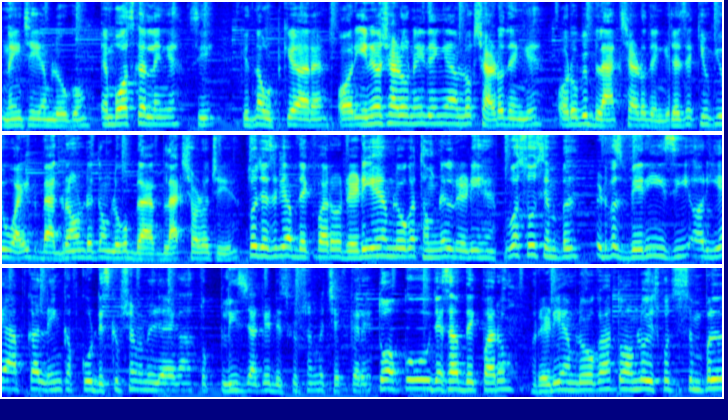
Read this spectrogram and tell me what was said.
नहीं चाहिए हम लोगों को। एम्बॉस कर लेंगे सी कितना उठ के आ रहा है। और इनर शेडो नहीं देंगे, हम लोग शेडो देंगे, और वो भी ब्लैक शेडो देंगे। जैसे क्योंकि व्हाइट बैकग्राउंड है तो हम लोग को ब्लैक ब्लैक शेडो चाहिए। तो जैसे कि आप देख पा रहे हो रेडी है हम लोगों का थंबनेल रेडी है। वो so simple it was very easy और ये आपका लिंक आपको डिस्क्रिप्शन में मिल जाएगा। तो प्लीज़ जाके डिस्क्रिप्शन में चेक करें। तो आपको जैसा आप देख पा रहे हो रेडी है हम लोगों का तो हम लोग इसको सिंपल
